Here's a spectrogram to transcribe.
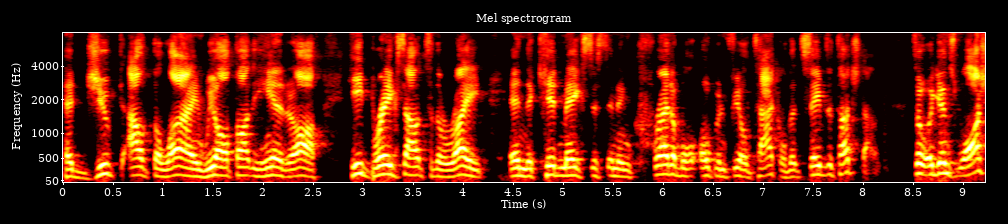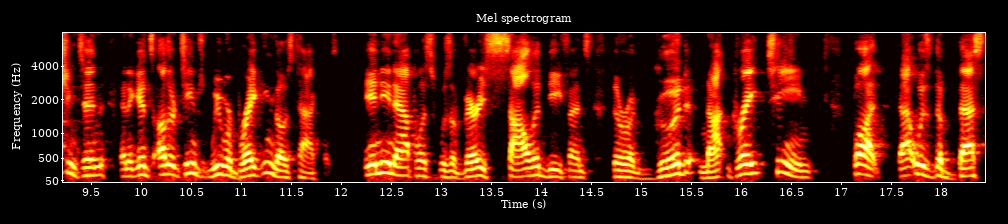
had juked out the line? We all thought he handed it off. He breaks out to the right, and the kid makes just an incredible open field tackle that saved a touchdown. So against Washington and against other teams, we were breaking those tackles. Indianapolis was a very solid defense. They're a good, not great team, but that was the best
